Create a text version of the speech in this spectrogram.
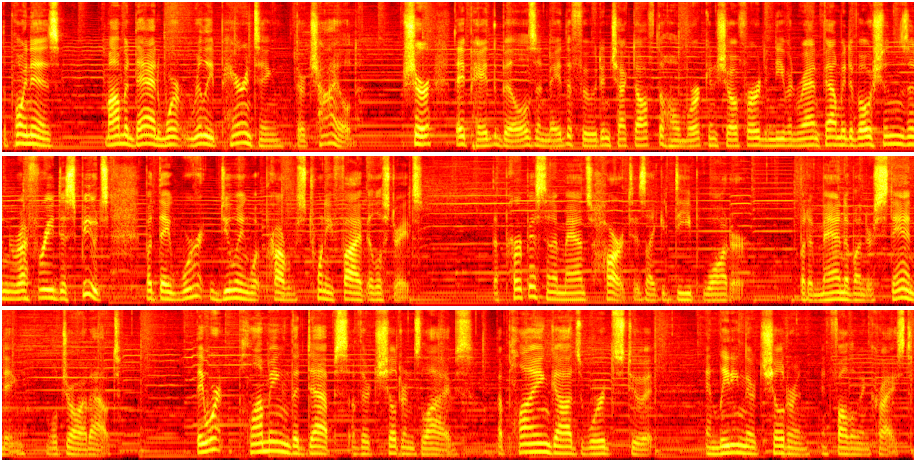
The point is, mom and dad weren't really parenting their child. Sure, they paid the bills and made the food and checked off the homework and chauffeured and even ran family devotions and refereed disputes, but they weren't doing what Proverbs 25 illustrates. The purpose in a man's heart is like deep water, but a man of understanding will draw it out. They weren't plumbing the depths of their children's lives, applying God's words to it, and leading their children in following Christ.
